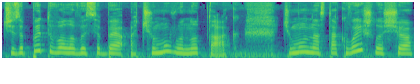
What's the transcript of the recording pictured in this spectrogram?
Чи запитували ви себе, а чому воно так? Чому в нас так вийшло, що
